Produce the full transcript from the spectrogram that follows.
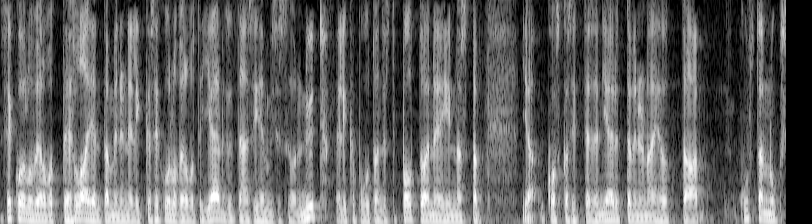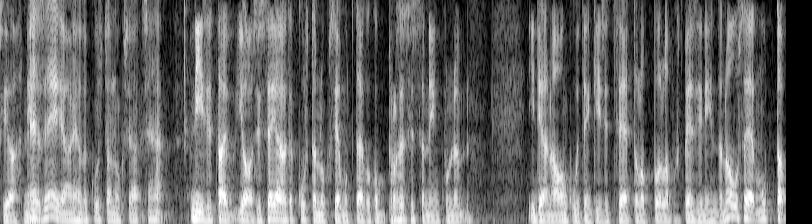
sekoiluvelvoitteen laajentaminen, eli sekoiluvelvoite jäädytetään siihen, missä se on nyt, eli puhutaan tietysti polttoaineen hinnasta, ja koska sitten sen jäädyttäminen aiheuttaa kustannuksia. Niin... Ei, se ei aiheuta kustannuksia, sehän... Niin, siis, tai, joo, siis se ei aiheuta kustannuksia, mutta tämä koko prosessissa niin kun, ideana on kuitenkin sit se, että loppujen lopuksi bensiinihinta nousee, mutta...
